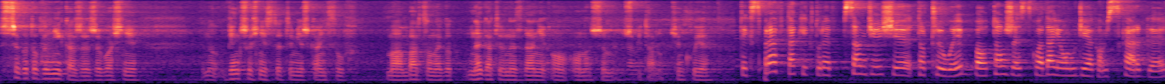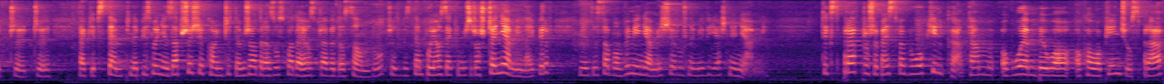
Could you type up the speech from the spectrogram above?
Z czego to wynika, że, że właśnie no, większość niestety mieszkańców ma bardzo negatywne zdanie o, o naszym szpitalu. Dziękuję. Tych spraw takie, które w sądzie się toczyły, bo to, że składają ludzie jakąś skargę, czy, czy takie wstępne pismo nie zawsze się kończy tym, że od razu składają sprawę do sądu, czy występują z jakimiś roszczeniami. Najpierw między sobą wymieniamy się różnymi wyjaśnieniami. Tych spraw, proszę Państwa, było kilka. Tam ogółem było około pięciu spraw.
